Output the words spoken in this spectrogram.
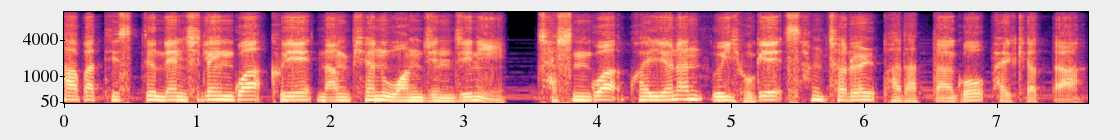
팝 아티스트 낸시랭과 그의 남편 왕진진이 자신과 관련한 의혹에 상처를 받았다고 밝혔다.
